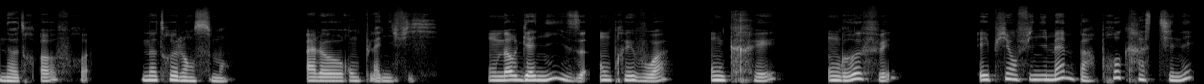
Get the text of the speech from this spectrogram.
notre offre, notre lancement. Alors on planifie, on organise, on prévoit, on crée, on refait, et puis on finit même par procrastiner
